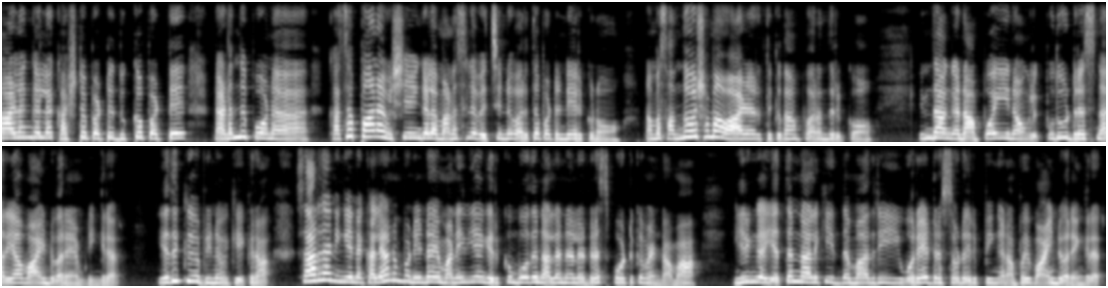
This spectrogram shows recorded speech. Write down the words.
காலங்களில் கஷ்டப்பட்டு துக்கப்பட்டு நடந்து போன கசப்பான விஷயங்களை மனசில் வச்சுன்னு வருத்தப்பட்டுட்டே இருக்கணும். நம்ம சந்தோஷமாக வாழறதுக்கு தான் பிறந்திருக்கோம். இந்தாங்க நான் போய் நான் உங்களுக்கு புது ட்ரெஸ் நிறையா வாங்கிட்டு வரேன் அப்படிங்கிறார். எதுக்கு அப்படின்னு அவ கேட்குறா சாரதா நீங்கள் என்னை கல்யாணம் பண்ணிட்டு என் மனைவியாக அங்கே இருக்கும்போது நல்ல நல்ல ட்ரெஸ் போட்டுக்க வேண்டாமா? இருங்க எத்தனை நாளைக்கு இந்த மாதிரி ஒரே ட்ரெஸ்ஸோடு இருப்பீங்க நான் போய் வாங்கிட்டு வரேங்கிறார்.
